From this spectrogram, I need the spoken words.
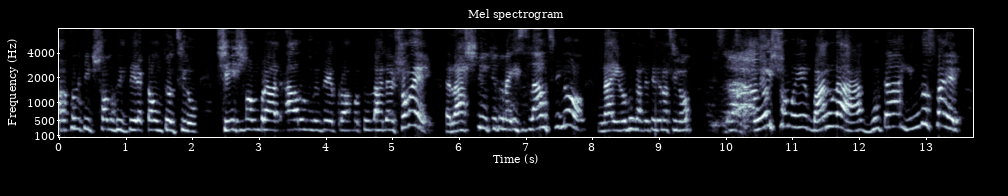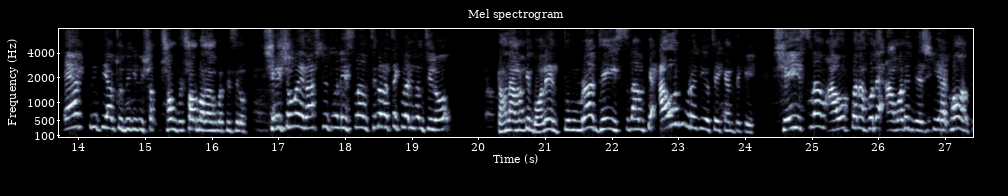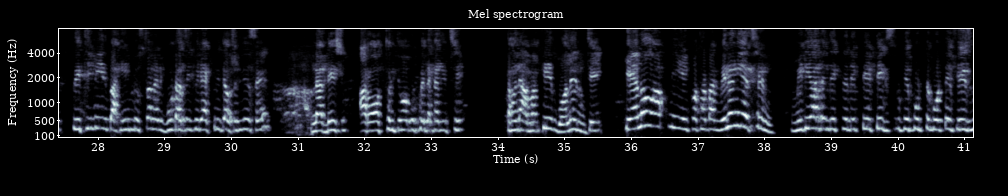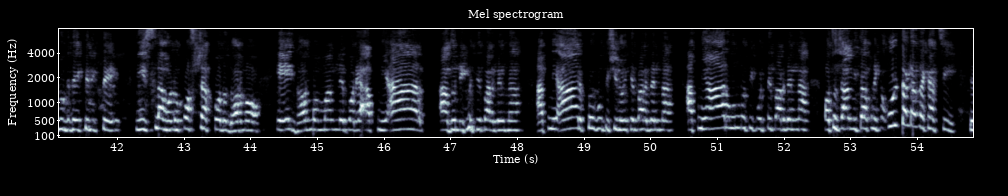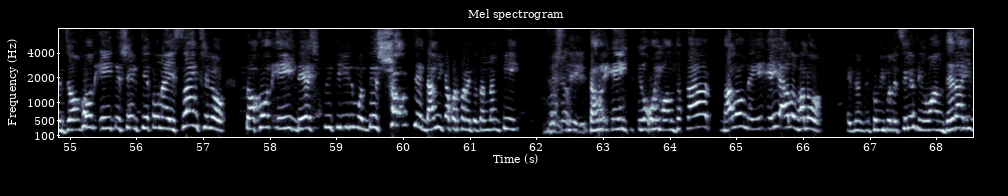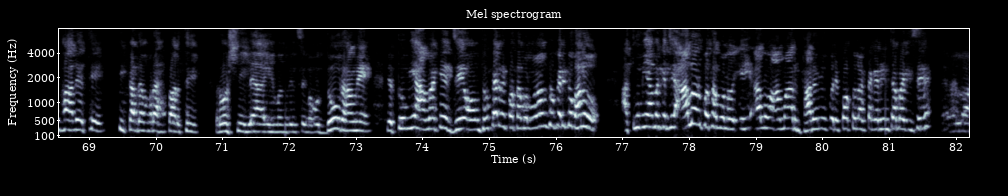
অর্থনৈতিক সমৃদ্ধির একটা অঞ্চল ছিল। সেই সম্রাট আওরঙ্গজেব রহমতুল্লাহ সময়ে রাষ্ট্রীয় চেতনা ইসলাম ছিল না এই রবীন্দ্রনাথের চেতনা ছিল? ওই সময়ে বাংলা গোটা হিন্দুস্তানের এক তৃতীয়াংশ জিডিপি সরবরাহ করতেছিল। সেই সময় রাষ্ট্রীয় চেতনা ইসলাম ছিল না সেকুলারিজম ছিল? তাহলে আমাকে বলেন, তোমরা যে ইসলামকে আউট করে দিয়েছ এখান থেকে, সেই ইসলাম আউট করার ফলে আমাদের দেশ কি এখন পৃথিবীর বা হিন্দুস্তানের গোটা পৃথিবীর এক তৃতীয়াংশ দিয়েছে? না, দেশ আর অর্থনীতি অপক্ষে দেখা দিচ্ছে। তাহলে আমাকে বলেন যে, কেন আপনি এই কথাটা মেনে নিয়েছেন? মিডিয়াতে দেখতে দেখতে টেক্সট বুকে পড়তে পড়তে ফেসবুকে দেখতে দেখতে, ইসলাম হলো পশ্চাৎপদ ধর্ম। এই ধর্ম মানলে পরে আপনি আর আধুনিক হইতে পারবেন না, আপনি আর প্রগতিশীল হইতে পারবেন না, আপনি আর উন্নতি করতে পারবেন না। অথচ আমি তো আপনাকে উল্টাটা দেখাচ্ছি যে যখন এই দেশের চেতনা ইসলাম ছিল, তখন এই দেশ পৃথিবীর মধ্যে সবচেয়ে দামি কাপড় বানাইতো। তার নাম কি? তাহলে এই ওই অন্ধকার ভালো নেই, এই আলো ভালো? একজন কবি বলেছিলেন যে, অন্ধেরাই ভালে থে কি কদম রাহ পারতে রোশনি লে আই মঞ্জিল সে দূর হামে। যে তুমি আমাকে যে অন্ধকারের কথা বলো অন্ধকারই তো ভালো। আর তুমি আমাকে যে আলোর কথা বলো, এই আলো আমার ঘাড়ের উপরে কত লাখ টাকা ঋণ চাপাই দিছে?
